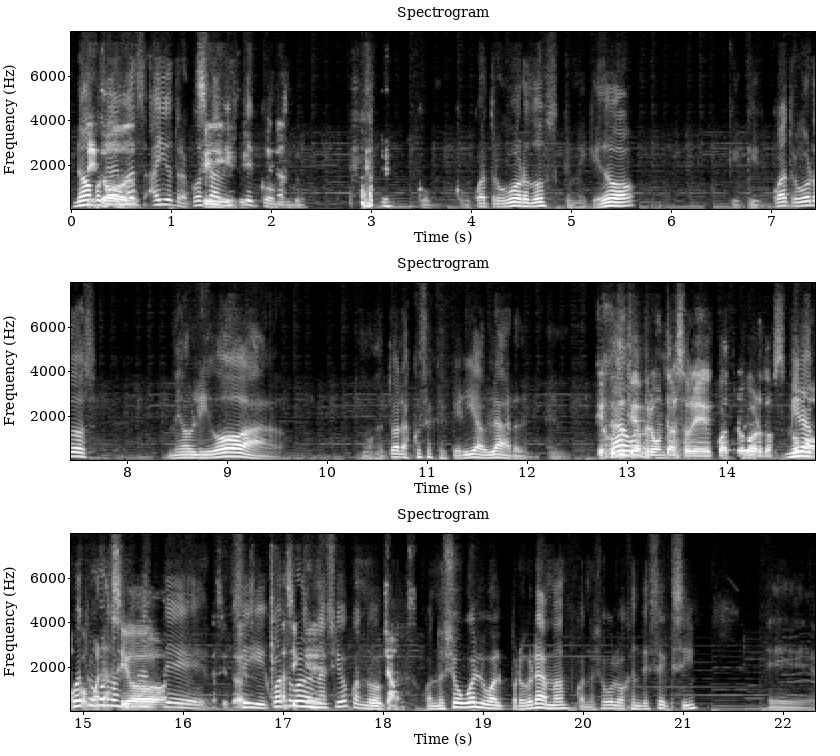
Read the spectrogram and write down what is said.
No, porque además hay otra cosa, ¿viste? Con, con, cuatro gordos que me quedó. Que, que cuatro gordos me obligó a. de todas las cosas que quería hablar. Que justo te iba a preguntar sobre Cuatro Gordos. Mira, Cuatro Gordos nació. sí, Cuatro Gordos nació cuando, cuando yo vuelvo al programa, cuando yo vuelvo a Gente Sexy. Eh,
